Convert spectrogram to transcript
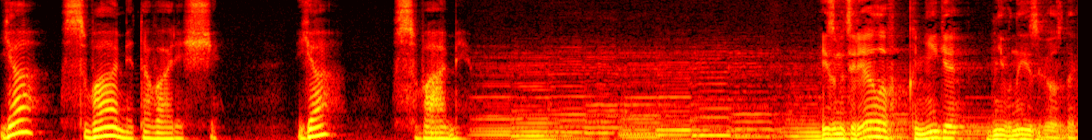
Я с вами, товарищи, я с вами. Из материалов книги «Дневные звезды».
